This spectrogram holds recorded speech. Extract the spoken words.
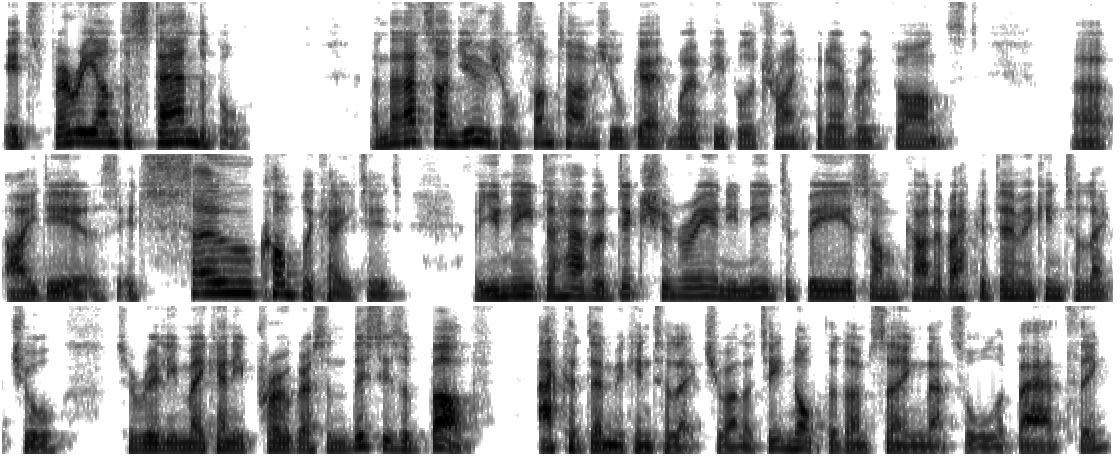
it's very understandable. And that's unusual. Sometimes you'll get where people are trying to put over advanced uh, ideas. It's so complicated. You need to have a dictionary and you need to be some kind of academic intellectual to really make any progress. And this is above academic intellectuality. Not that I'm saying that's all a bad thing.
